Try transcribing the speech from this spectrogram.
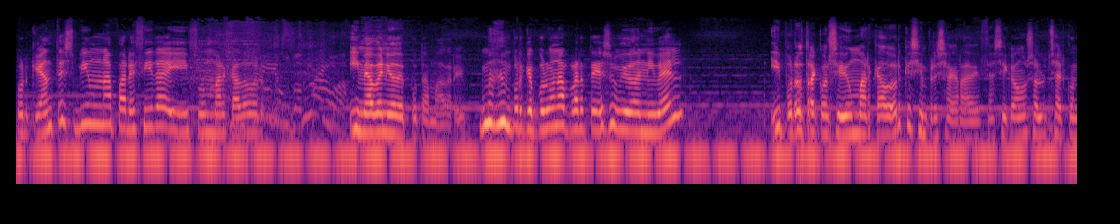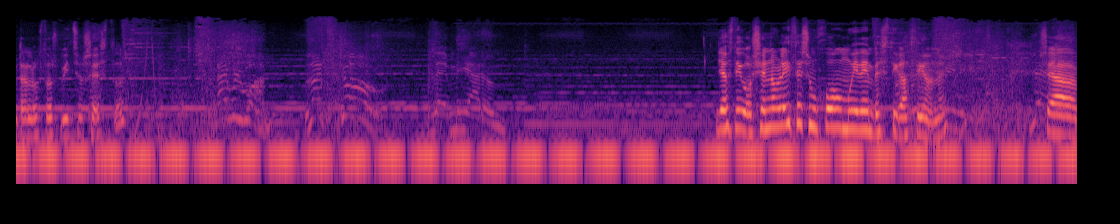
porque antes vi una parecida y fue un marcador y me ha venido de puta madre. Porque por una parte he subido de nivel y por otra he conseguido un marcador que siempre se agradece. Así que vamos a luchar contra los dos bichos estos. Ya os digo, Xenoblade es un juego muy de investigación, ¿eh? O sea,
